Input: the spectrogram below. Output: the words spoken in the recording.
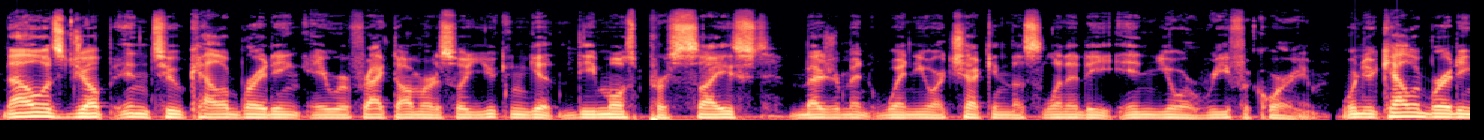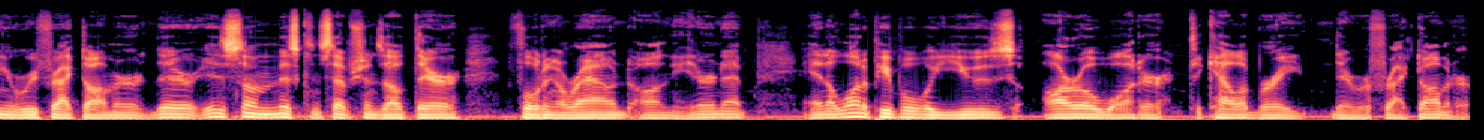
Now let's jump into calibrating a refractometer so you can get the most precise measurement when you are checking the salinity in your reef aquarium. When you're calibrating your refractometer, there is some misconceptions out there floating around on the internet and a lot of people will use RO water to calibrate their refractometer.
